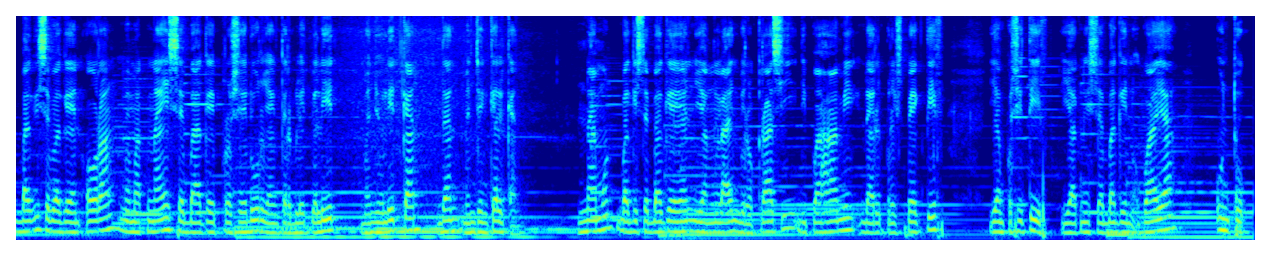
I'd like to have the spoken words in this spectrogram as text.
bagi sebagian orang memaknai sebagai prosedur yang terbelit-belit, menyulitkan, dan menjengkelkan. Namun bagi sebagian yang lain birokrasi dipahami dari perspektif yang positif, yakni sebagai upaya untuk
